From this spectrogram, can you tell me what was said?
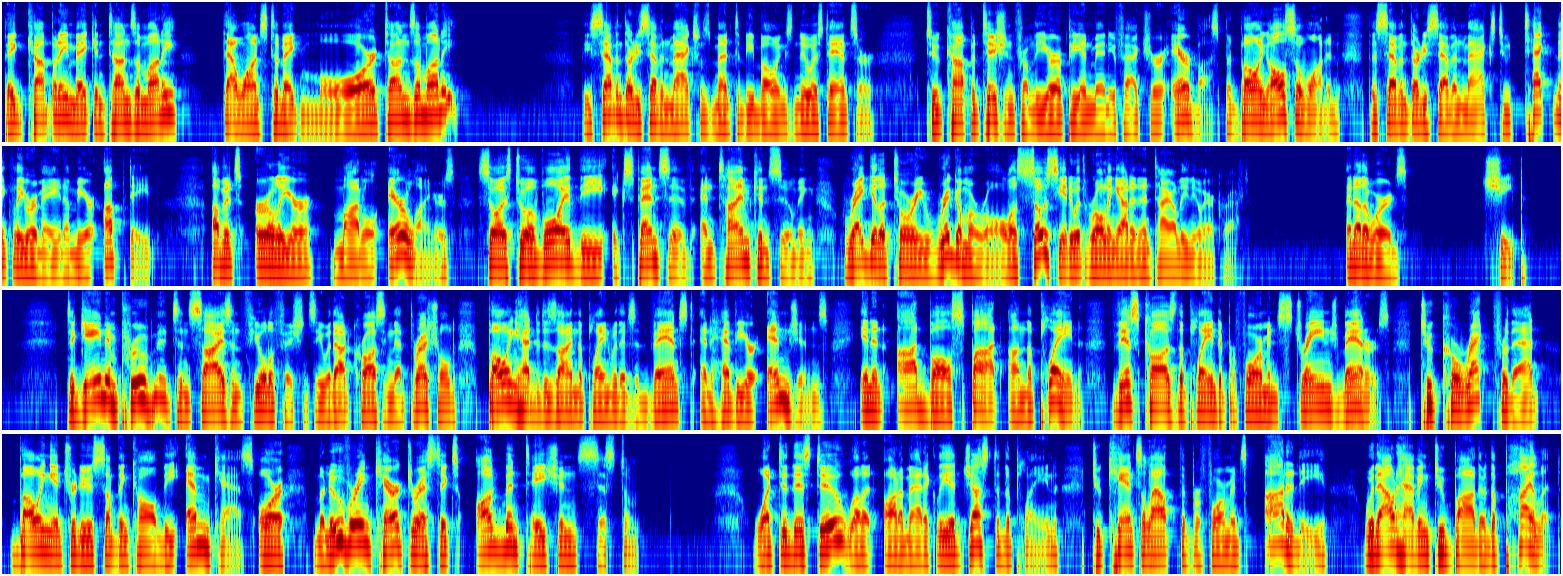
Big company making tons of money that wants to make more tons of money? The 737 MAX was meant to be Boeing's newest answer to competition from the European manufacturer Airbus. But Boeing also wanted the 737 MAX to technically remain a mere update of its earlier model airliners so as to avoid the expensive and time consuming regulatory rigmarole associated with rolling out an entirely new aircraft. In other words, cheap. To gain improvements in size and fuel efficiency without crossing that threshold, Boeing had to design the plane with its advanced and heavier engines in an oddball spot on the plane. This caused the plane to perform in strange manners. To correct for that, Boeing introduced something called the MCAS, or Maneuvering Characteristics Augmentation System. What did this do? Well, it automatically adjusted the plane to cancel out the performance oddity without having to bother the pilot.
